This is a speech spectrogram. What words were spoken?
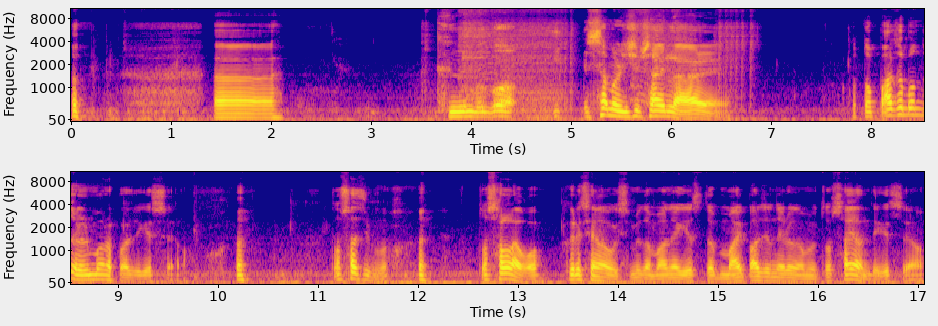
아, 그 뭐고 3월 24일 날 또 빠져본데 얼마나 빠지겠어요. 또 사지 뭐. 또 살라고. 그래 생각하고 있습니다. 만약에 여기서 더 많이 빠져내려가면 또 사야 안 되겠어요.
